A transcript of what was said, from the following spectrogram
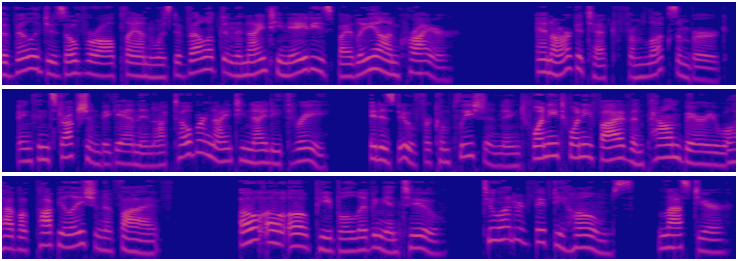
The village's overall plan was developed in the 1980s by Leon Krier, an architect from Luxembourg, and construction began in October 1993. It is due for completion in 2025 and Poundbury will have a population of 5,000 people living in two 250 homes. Last year,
